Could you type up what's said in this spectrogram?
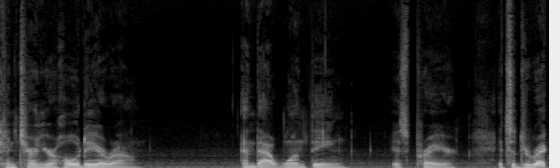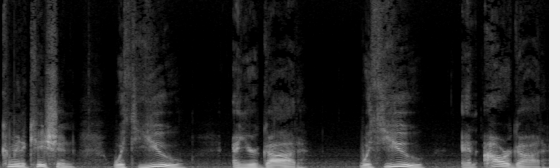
can turn your whole day around. And that one thing is prayer. It's a direct communication with you and your God, with you and our God.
